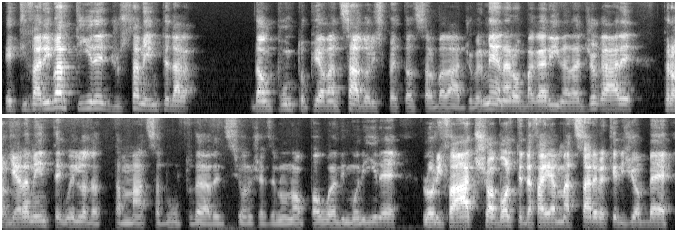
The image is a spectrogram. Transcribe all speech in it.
e ti fa ripartire giustamente da, da un punto più avanzato rispetto al salvataggio. Per me è una roba carina da giocare, però chiaramente quello ti ammazza tutto della tensione, cioè se non ho paura di morire lo rifaccio, a volte ti fai ammazzare perché dici vabbè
